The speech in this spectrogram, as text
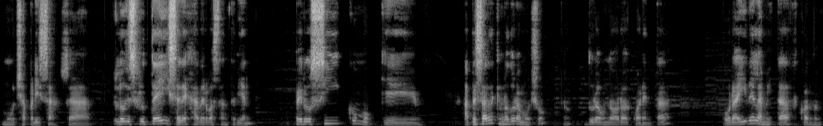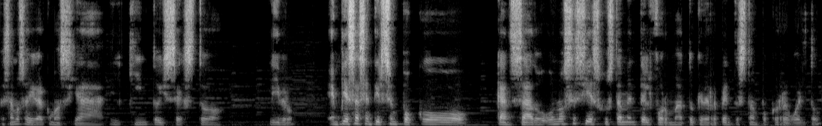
mucha prisa. O sea, lo disfruté y se deja ver bastante bien. Pero sí como que, a pesar de que no dura mucho, ¿no? dura una hora cuarenta, por ahí de la mitad, cuando empezamos a llegar como hacia el quinto y sexto libro, empieza a sentirse un poco cansado, o no sé si es justamente el formato que de repente está un poco revuelto.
